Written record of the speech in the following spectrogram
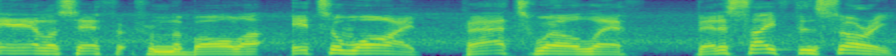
Careless effort from the bowler. It's a wide. That's well left. Better safe than sorry.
